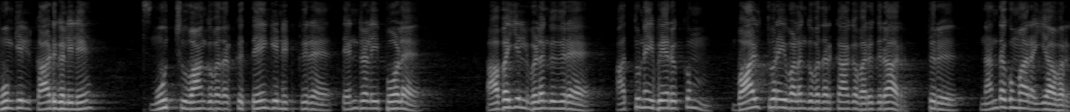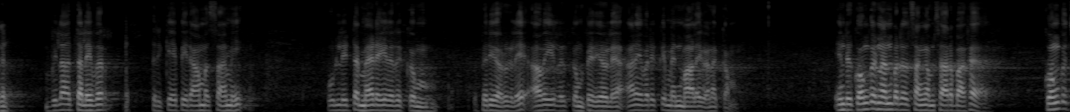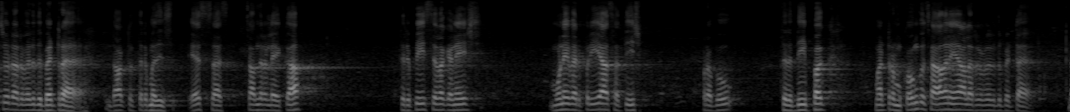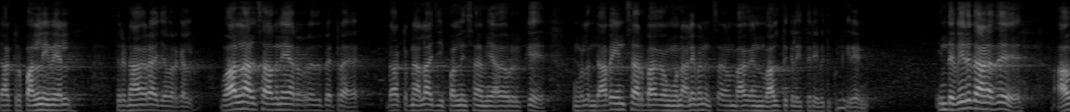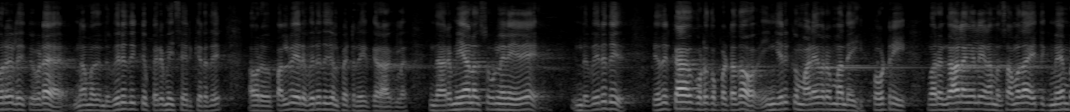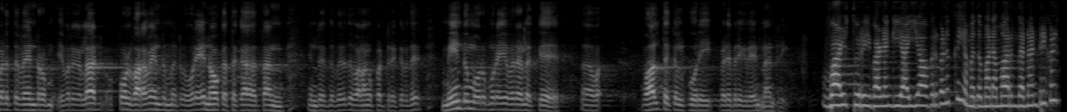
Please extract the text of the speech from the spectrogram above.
மூங்கில் காடுகளிலே மூச்சு வாங்குவதற்கு தேங்கி நிற்கிற தென்றலைப் போல அவையில் விளங்குகிற அத்துணை பேருக்கும் வாழ்த்துரை வழங்குவதற்காக வருகிறார் திரு நந்தகுமார் ஐயா அவர்கள். விழா தலைவர் திரு கே பி ராமசாமி உள்ளிட்ட மேடையில் இருக்கும் பெரியவர்களே அவையில் இருக்கும் பெரியவர்களே அனைவருக்கும் என் மாலை வணக்கம். இன்று கொங்கு நண்பர்கள் சங்கம் சார்பாக கொங்குச்சுடர் விருது பெற்ற டாக்டர் திருமதி எஸ் எஸ் சந்திரலேகா திரு பி சிவகணேஷ் முனைவர் பிரியா சதீஷ் பிரபு திரு தீபக் மற்றும் கொங்கு சாதனையாளர் விருது பெற்ற டாக்டர் பழனிவேல் திரு நாகராஜ் அவர்கள். வாழ்நாள் சாதனையாளர் விருது பெற்ற டாக்டர் நல்லாஜி பழனிசாமி அவர்களுக்கு உங்கள் இந்த அவையின் சார்பாக உங்கள் அனைவரின் சார்பாக என் வாழ்த்துக்களை தெரிவித்துக் கொள்கிறேன். இந்த விருதானது அவர்களுக்கு விட நமது இந்த விருதுக்கு பெருமை சேர்க்கிறது. அவர் பல்வேறு விருதுகள் பெற்றிருக்கிறார்கள். இந்த அருமையான சூழ்நிலையிலே இந்த விருது எதற்காக கொடுக்கப்பட்டதோ இங்கே இருக்கும் அனைவரும் அதை போற்றி வருங்காலங்களில் நம்ம சமுதாயத்துக்கு மேம்படுத்த வேண்டும். இவர்களால் போல் வர வேண்டும் என்ற ஒரே நோக்கத்துக்காகத்தான் இன்று இந்த விருது வழங்கப்பட்டிருக்கிறது. மீண்டும் ஒரு முறை இவர்களுக்கு வாழ்த்துக்கள் கூறி விடைபெறுகிறேன். நன்றி. வாழ்த்துறை வழங்கிய ஐயா அவர்களுக்கு எமது மனமார்ந்த நன்றிகள்.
